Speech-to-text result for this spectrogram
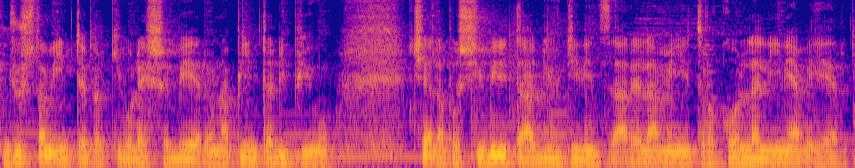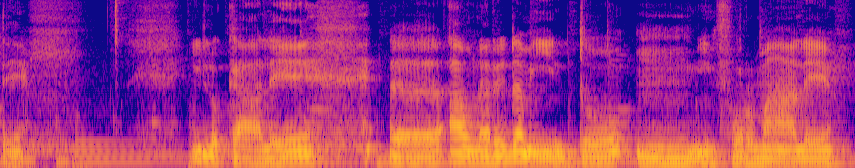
Giustamente per chi volesse bere una pinta di più c'è la possibilità di utilizzare la metro con la linea verde. Il locale eh, ha un arredamento mh, mm, informale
